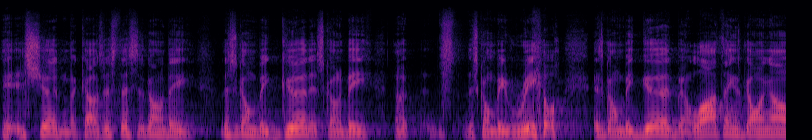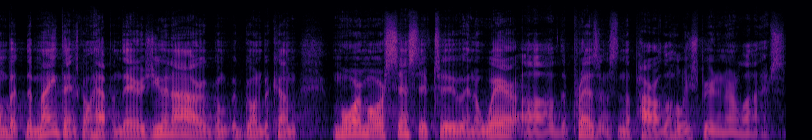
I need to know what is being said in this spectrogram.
it shouldn't because this, this is going to be, this is going to be good. It's going to be, uh, it's going to be real. It's going to be good. Been a lot of things going on, but the main thing that's going to happen there is you and I are going to become more and more sensitive to and aware of the presence and the power of the Holy Spirit in our lives.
